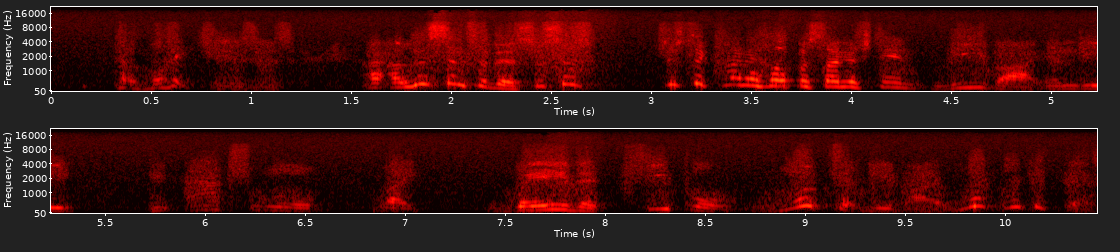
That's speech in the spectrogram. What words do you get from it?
I like Jesus. I listen to this. This is just to kind of help us understand Levi and the, the actual like way that people looked at Levi. Look, look at this.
